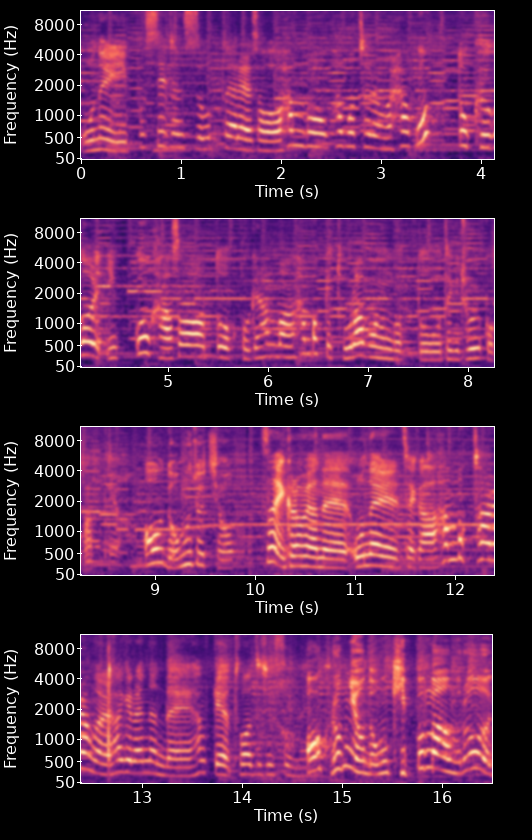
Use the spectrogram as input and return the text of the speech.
오늘 이 포시즌스 호텔에서 한복 화보 촬영을 하고 또 그걸 입고 가서 또 거기를 한번 한 바퀴 돌아보는 것도 되게 좋을 것 같아요. 어, 너무 좋죠. 선생님, 그러면은 오늘 제가 한복 촬영을 하기로 했는데 함께 도와주실 수 있나요? 어, 그럼요. 너무 기쁜 마음으로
